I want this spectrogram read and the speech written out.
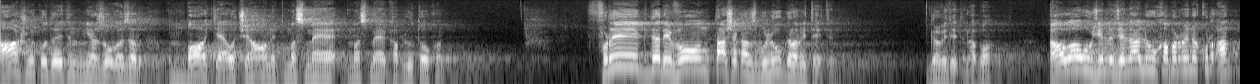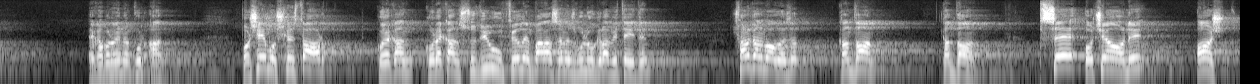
A është në kudretin e njerëzve vllezër Mbajtja e oqeanit mos me, mos me kaplu tokën Frik derivon tash e kanë zbulu gravitetin Gravitetin, apo? E Allahu xhel-le xhelaluhu e ka përmend në Kur'an E ka përmend në Kur'an Për shembull shkencëtarët Kur e kanë kanë studiu në fillim para se me zbulu gravitetin Çfarë kanë ba vllezër? Kanë thanë, kanë thanë. Pse oqeani është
